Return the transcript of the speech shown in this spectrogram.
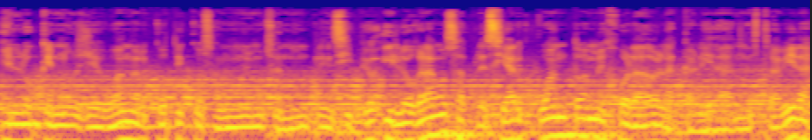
en lo que nos llevó a Narcóticos Anónimos en un principio y logramos apreciar cuánto ha mejorado la calidad de nuestra vida.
